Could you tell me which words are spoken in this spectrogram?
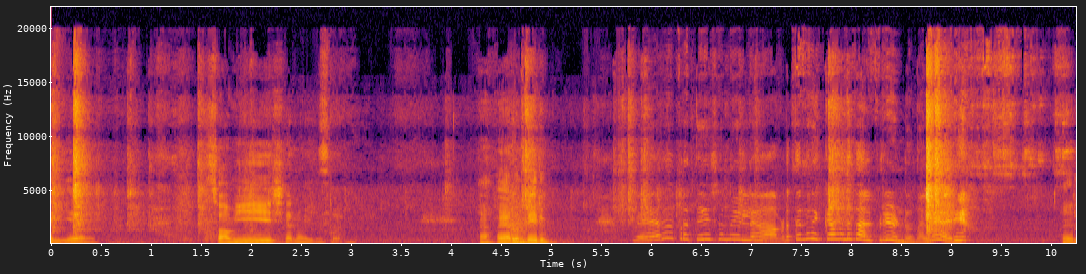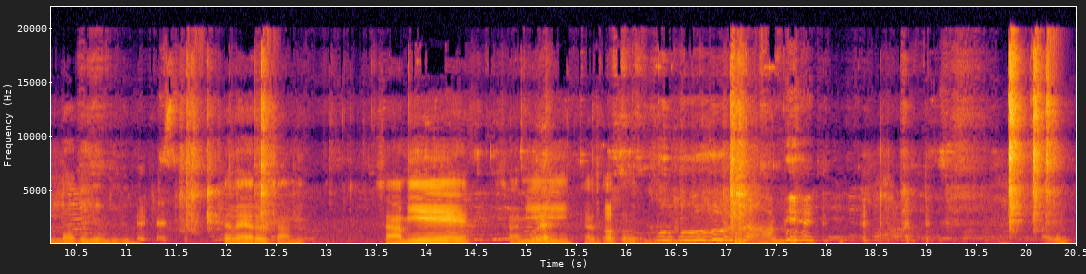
അയ്യേ. സ്വാമീശനോ വേറെ എന്തേലും വേറെ പ്രത്യേകിച്ചൊന്നും ഇല്ല അവിടെ തന്നെ നിൽക്കാൻ നല്ല താല്പര്യമുണ്ടോ? നല്ല കാര്യം. എല്ലാതും ചിന്തിക്കുന്നു. വേറെ സ്വാമി. സ്വാമിയേ. സ്വാമി. അതോ. ഓ സാമ്യമായിട്ട്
